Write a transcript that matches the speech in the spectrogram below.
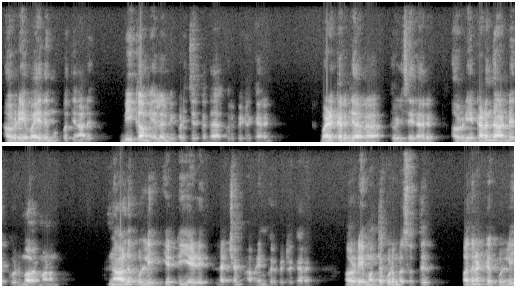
அவருடைய வயது முப்பத்தி நாலு பிகாம் எல்எல்பி படிச்சிருக்கிறதா குறிப்பிட்டிருக்காரு. வழக்கறிஞராக தொழில் செய்கிறாரு அவருடைய கடந்த ஆண்டு குடும்ப வருமானம் நாலு புள்ளி எட்டு ஏழு லட்சம் அப்படின்னு குறிப்பிட்டிருக்காரு. அவருடைய மொத்த குடும்ப சொத்து பதினெட்டு புள்ளி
